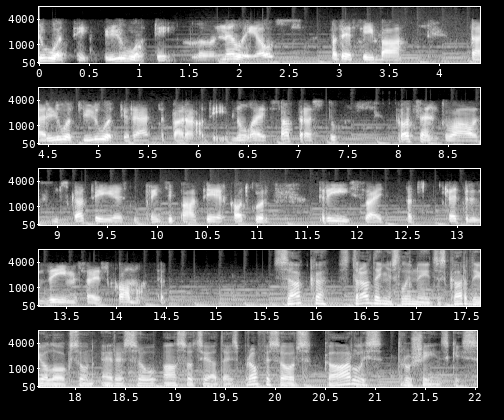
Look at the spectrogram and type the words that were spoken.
ļoti, ļoti neliels. Patiesībā tā ir ļoti, ļoti reta parādība. Nu, lai saprastu, procentuāli esmu skatījies, nu, principā tie ir kaut kur trīs vai pat četras zīmes aiz komata. Saka Stradiņas slimnīcas kardiologs un RSU asociētais profesors Kārlis Trušīnskis.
